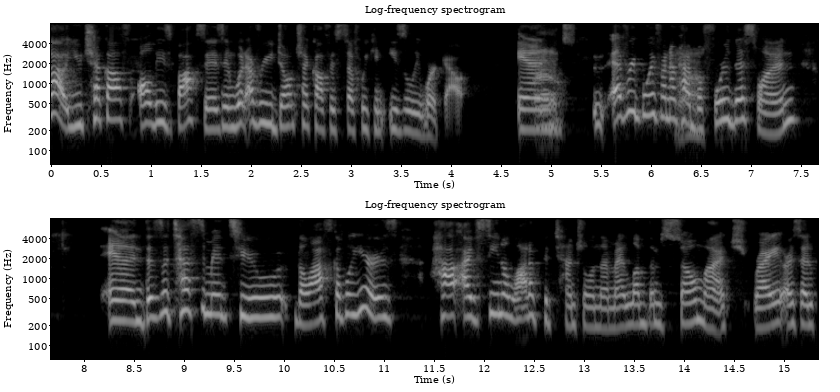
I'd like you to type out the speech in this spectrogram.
wow, you check off all these boxes, and whatever you don't check off is stuff we can easily work out. And wow. every boyfriend I've wow. had before this one, and this is a testament to the last couple years, how I've seen a lot of potential in them. I love them so much, right? I said,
